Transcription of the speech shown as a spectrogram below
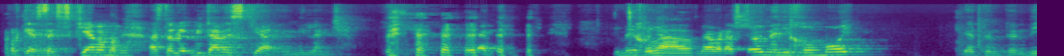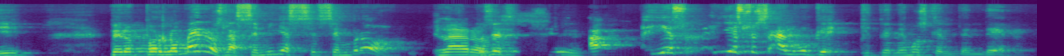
Porque hasta esquiábamos, hasta lo invitaba a esquiar en mi lancha. y me dijo, me abrazó y me dijo, Moy, ya te entendí. Pero por lo menos la semilla se sembró. Claro. Entonces, ah, y, eso, y eso es algo que, que tenemos que entender.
